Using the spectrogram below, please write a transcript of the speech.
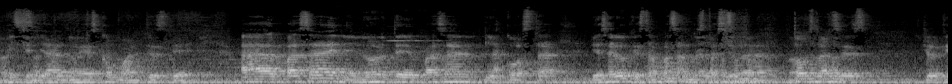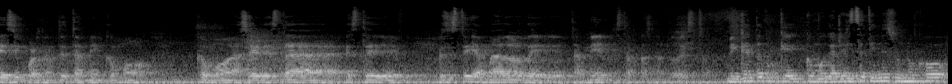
¿no? y que ya no es como antes que ah, pasa en el norte, pasa en la costa, y es algo que está pasando en Está la pasando ciudad. en ¿no? todos lados. Entonces, creo que es importante también como, como hacer esta, este, pues este llamado de también está pasando esto. Me encanta porque como galerista tienes un ojo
